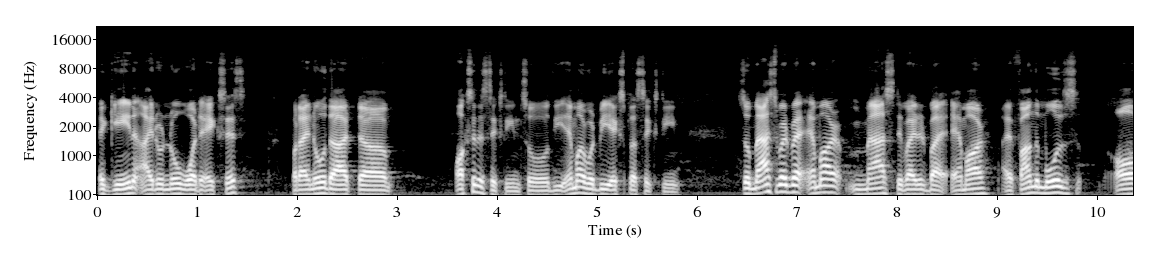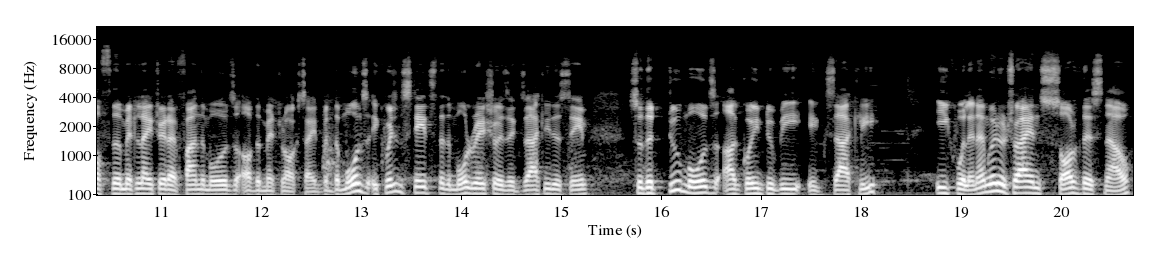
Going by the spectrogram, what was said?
again, I don't know what X is. But I know that uh, oxygen is 16, so the MR would be X plus 16. So mass divided by MR, mass divided by MR. I found the moles of the metal nitrate, I found the moles of the metal oxide. But the moles equation states that the mole ratio is exactly the same. So the two moles are going to be exactly equal. And I'm going to try and solve this now.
